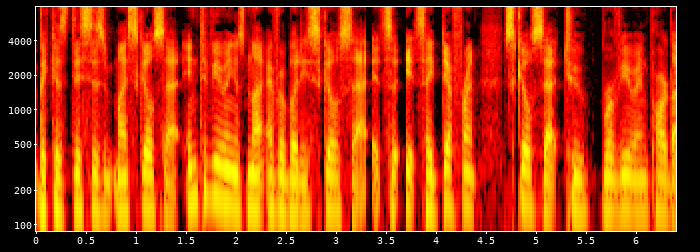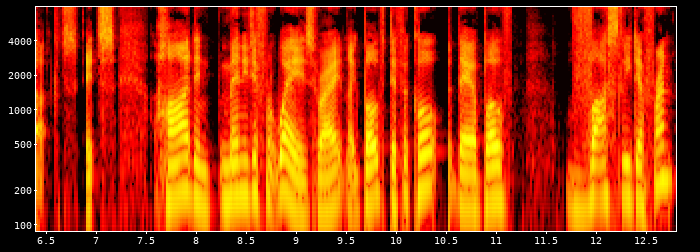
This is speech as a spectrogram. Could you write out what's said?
Because this is my skill set. Interviewing is not everybody's skill set. It's a, it's a different skill set to reviewing products. It's hard in many different ways, right? Like both difficult, but they are both vastly different.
